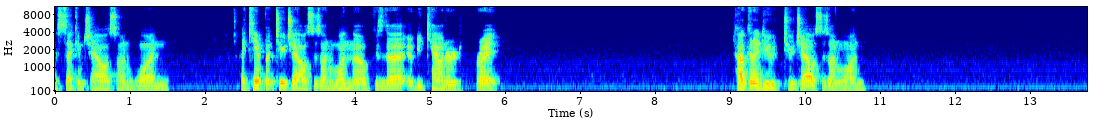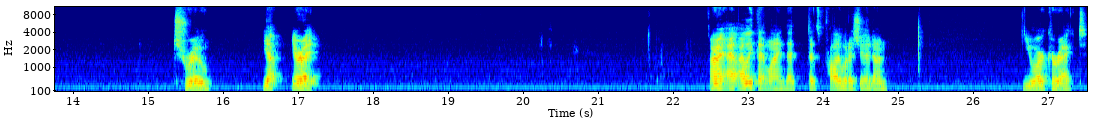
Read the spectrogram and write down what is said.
The second chalice on one. I can't put two chalices on one though, because it would be countered, right? How can I do two chalices on one? True. Yep, you're right. All right, I, I like that line. That that's probably what I should have done. You are correct.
